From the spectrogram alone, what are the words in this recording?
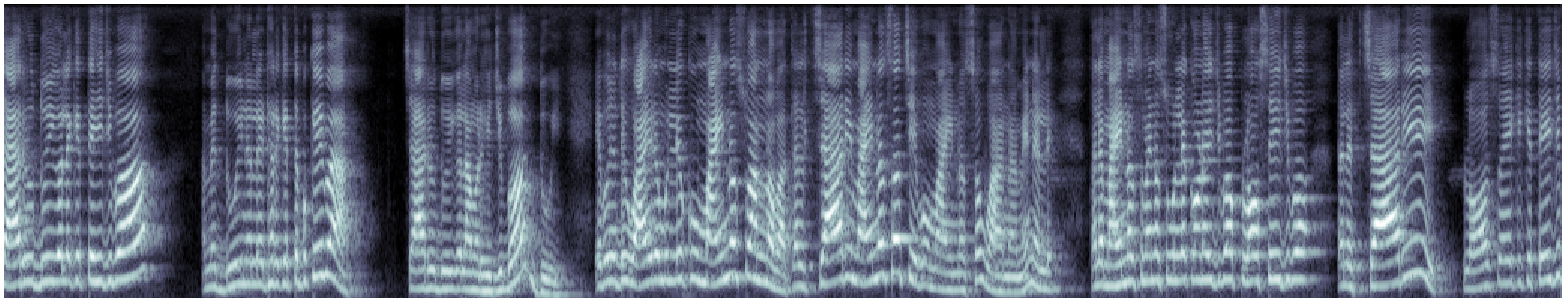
চারি দুই গলে কেতে হয়েযিব আমি দুই নেলে এঠার কেতে পকাইবা চারু দুই গেলে আমার হয়ে দুই এবং যদি ওয়াইর মূল্যকে মাইনস ওয়ান নবা তাহলে চারি মাইনস অছে এবং মাইনস ওয়ান আমি নেলে তাহলে মাইনস মাইনস গুণলে কোণ হয়ে প্লস হয়ে তাহলে চারি প্লস এক কেতে হয়ে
